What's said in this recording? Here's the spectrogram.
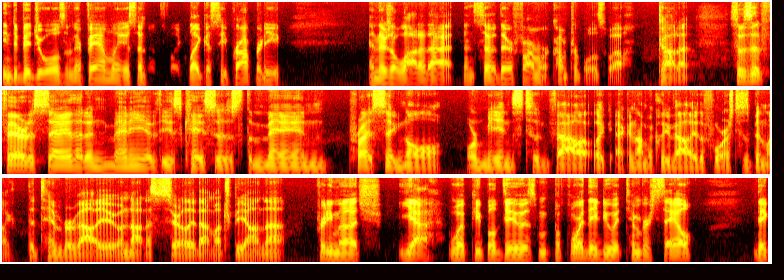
individuals and their families and it's like legacy property. And there's a lot of that. And so they're far more comfortable as well. Got it. So is it fair to say that in many of these cases, the main price signal or means to val like economically value the forest has been like the timber value and not necessarily that much beyond that? pretty much yeah what people do is before they do a timber sale they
